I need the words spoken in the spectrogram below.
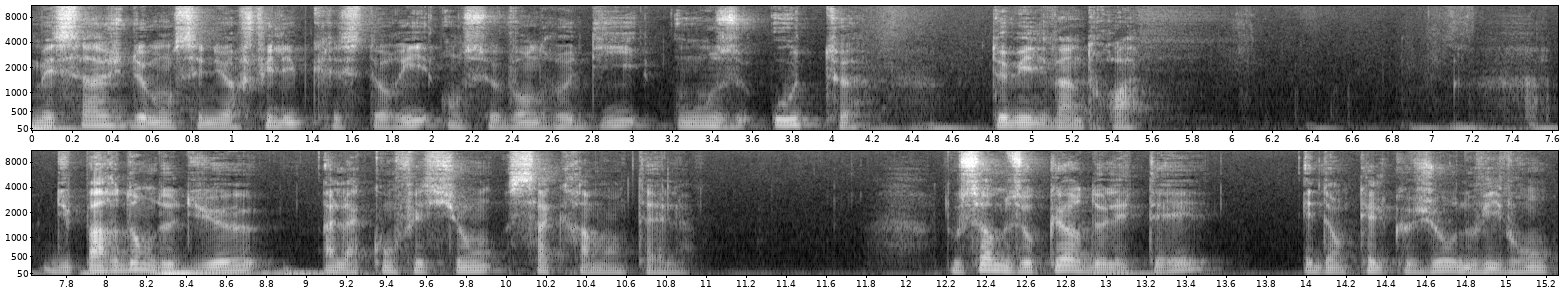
Message de Monseigneur Philippe Christori en ce vendredi 11 août 2023. Du pardon de Dieu à la confession sacramentelle. Nous sommes au cœur de l'été et dans quelques jours nous vivrons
